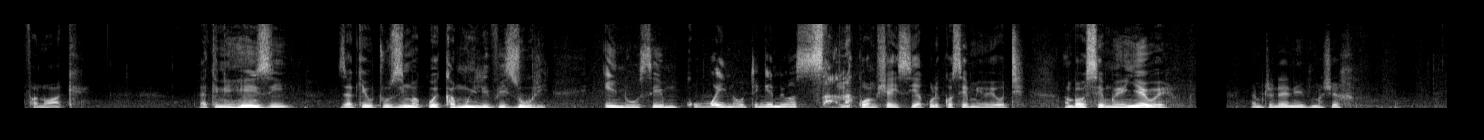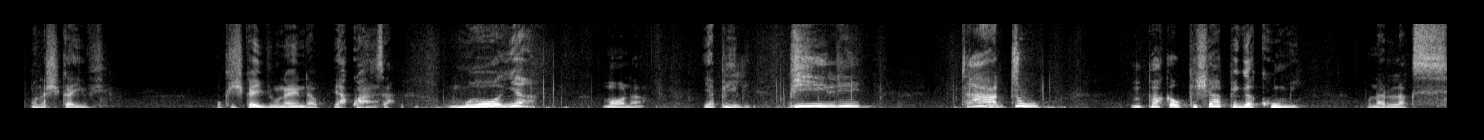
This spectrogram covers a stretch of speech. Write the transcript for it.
mfano wake. Lakini hizi za kiutuzima kuweka mwili vizuri, ndio sehemu kubwa inayotegemewa sana kuamsha hisia kuliko sehemu yoyote, ambayo sehemu yenyewe, mtendeni hivi mashekh, unashika hivi, ukishika hivi unaenda ya kwanza. Moja, mona ya pili, pili, tatu, mpaka ukishapiga kumi una relax,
